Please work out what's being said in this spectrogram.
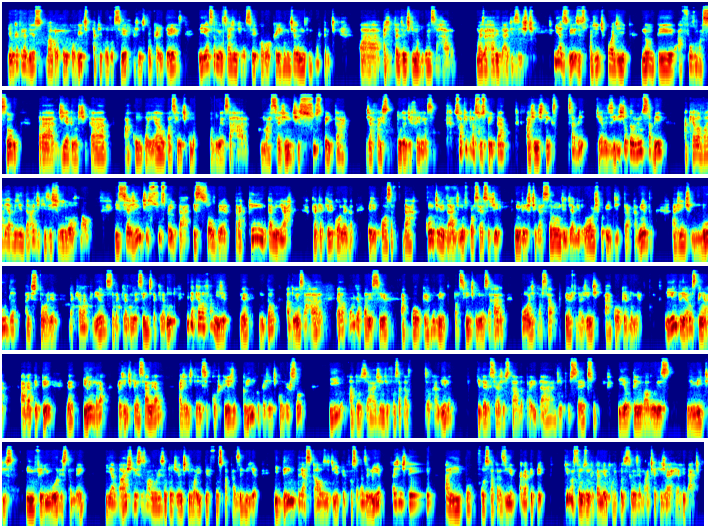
Eu que agradeço, Bárbara, pelo convite, estar aqui com você, a gente trocar ideias. E essa mensagem que você coloca aí, realmente ela é muito importante. A, a gente está diante de uma doença rara, mas a raridade existe. E às vezes a gente pode não ter a formação para diagnosticar, acompanhar o paciente com uma doença rara mas se a gente suspeitar, já faz toda a diferença. Só que para suspeitar, a gente tem que saber que ela existe, ou pelo menos saber aquela variabilidade que existe do normal. E se a gente suspeitar e souber para quem encaminhar, para que aquele colega ele possa dar continuidade nos processos de investigação, de diagnóstico e de tratamento, a gente muda a história daquela criança, daquele adolescente, daquele adulto e daquela família, né? Então, a doença rara, ela pode aparecer a qualquer momento. O paciente com doença rara pode passar perto da gente a qualquer momento. E entre elas tem a HPP, né? E lembrar, para a gente pensar nela, a gente tem esse cortejo clínico que a gente conversou e a dosagem de fosfatase alcalina, que deve ser ajustada para a idade e para o sexo, e eu tenho valores limites inferiores também, e abaixo desses valores eu estou diante de uma hiperfosfatasemia. E dentre as causas de hiperfosfatasemia, a gente tem a hipofosfatasia, HPP, que nós temos um tratamento com reposição enzimática que já é realidade.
